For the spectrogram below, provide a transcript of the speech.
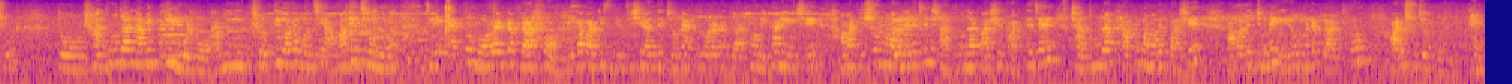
শ্যুট তো শান্তনুদার নামে কি বলব? আমি সত্যি কথা বলছি, আমাদের জন্য যে এত বড় একটা প্ল্যাটফর্ম মেকআপ আর্টিস্ট বিউটিশিয়ানদের জন্য এত বড় একটা প্ল্যাটফর্ম এখানে এসে আমার ভীষণ ভালো লেগেছে। শান্তনুদার পাশে থাকতে চাই। শান্তনুদা থাকুক আমাদের পাশে, আমাদের জন্য এইরকম একটা প্ল্যাটফর্ম আরও সুযোগ করুন। থ্যাংক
